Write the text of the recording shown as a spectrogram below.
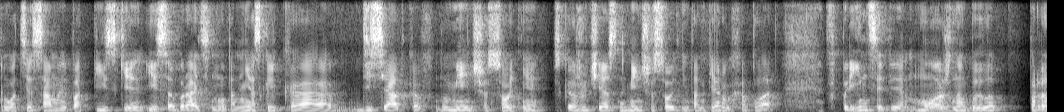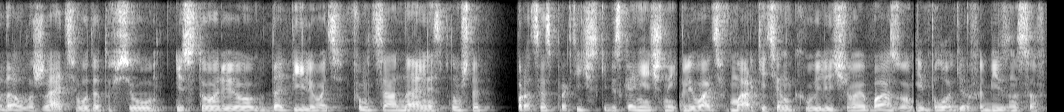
вот те самые подписки и собрать, ну, там, несколько десятков, ну, меньше сотни, скажу честно, меньше сотни там первых оплат. В принципе, можно было продолжать вот эту всю историю, допиливать функциональность, потому что это процесс практически бесконечный, вливать в маркетинг, увеличивая базу и блогеров, и бизнесов.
